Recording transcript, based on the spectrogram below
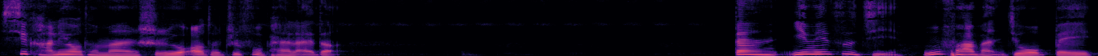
希卡利奥特曼是由奥特之父派来的，但因为自己无法挽救被。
